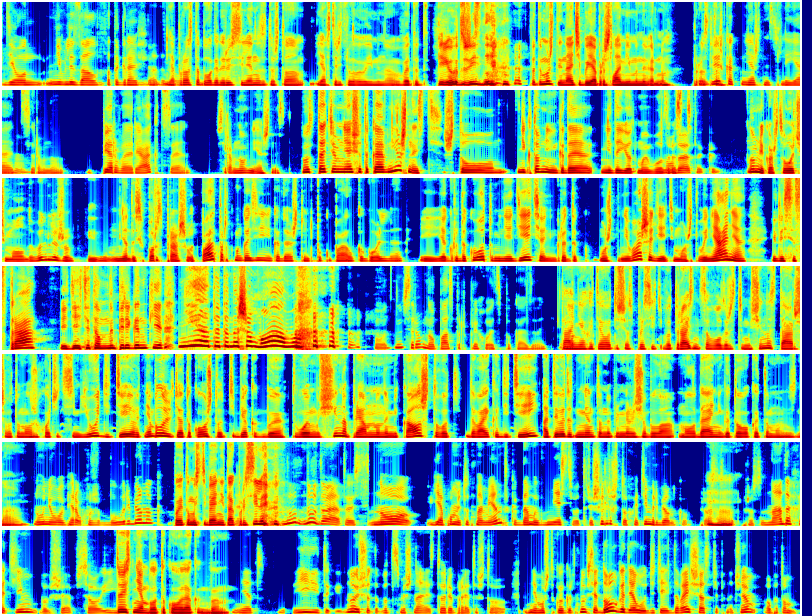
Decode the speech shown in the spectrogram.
где он не влезал в фотографию. я просто благодарю Вселенную за то, что я встретила его именно в этот период жизни, потому что иначе бы я прошла мимо, наверное. Просто. видишь, как внешность влияет все равно. Первая реакция все равно внешность. Ну, кстати, у меня еще такая внешность, что никто мне никогда не дает мой возраст. Ну, да, так... ну, мне кажется, очень молодо выгляжу. И меня до сих пор спрашивают паспорт в магазине, когда я что-нибудь покупаю алкогольное. И я говорю, так вот, у меня дети. Они говорят, так, может, не ваши дети, может, вы няня или сестра. И дети там на перегонке, нет, это наша мама. Вот, но все равно паспорт приходится показывать. Таня, вот. я хотела вот еще спросить, вот разница в возрасте мужчина старше, вот он уже хочет семью, детей, вот не было ли у тебя такого, что тебе как бы твой мужчина прям, ну, намекал, что вот давай-ка детей, а ты в этот момент там, например, еще была молодая, не готова к этому, не знаю. Ну, у него, во-первых, уже был ребенок. Поэтому с тебя не так просили? Ну, ну да, то есть, но я помню тот момент, когда мы вместе вот решили, что хотим ребенка. Просто, угу. вот, просто надо, хотим, вообще все. И... То есть не было такого, да, как бы? Нет. И, ну, еще вот смешная история про это, что мне муж такой говорит, ну, все долго делают детей, давай сейчас, типа, начнем, а потом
